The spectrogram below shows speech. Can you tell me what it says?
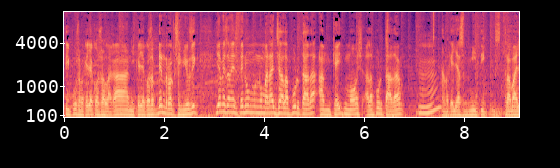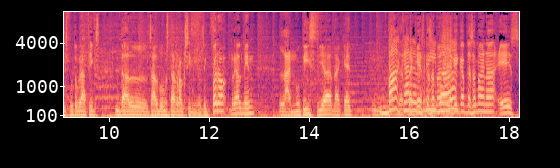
tipus, amb aquella cosa elegant i aquella cosa ben Roxy Music, i a més a més fent un, un homenatge a la portada amb Kate Mosh a la portada Mm. amb aquelles mítics treballs fotogràfics dels àlbums de Roxy Music. Però, realment, la notícia d'aquest d'aquesta setmana i d'aquest cap de setmana és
